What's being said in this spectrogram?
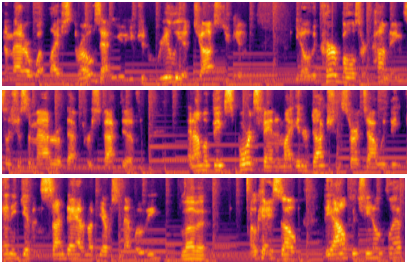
no matter what life throws at you, you can really adjust. You can, you know, the curveballs are coming, so it's just a matter of that perspective. And I'm a big sports fan, and my introduction starts out with the Any Given Sunday. I don't know if you ever seen that movie. Love it. Okay, so the Al Pacino clip,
